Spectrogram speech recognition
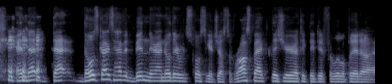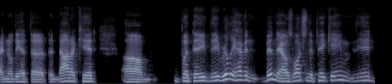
and that that those guys haven't been there. I know they were supposed to get Justin Ross back this year. I think they did for a little bit. Uh, I know they had the the Ngata kid, um, but they they really haven't been there. I was watching the Pitt game; they had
